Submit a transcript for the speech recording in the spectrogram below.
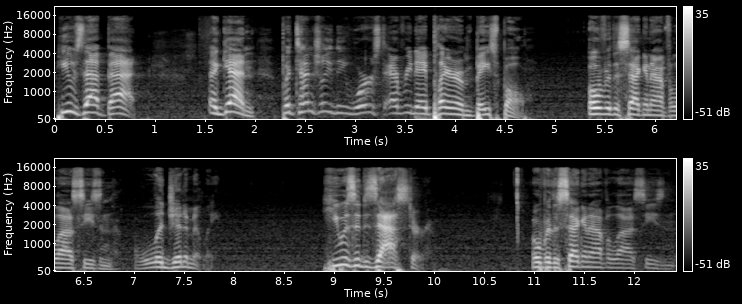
He was that bad. Again, potentially the worst everyday player in baseball over the second half of last season, legitimately. He was a disaster over the second half of last season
